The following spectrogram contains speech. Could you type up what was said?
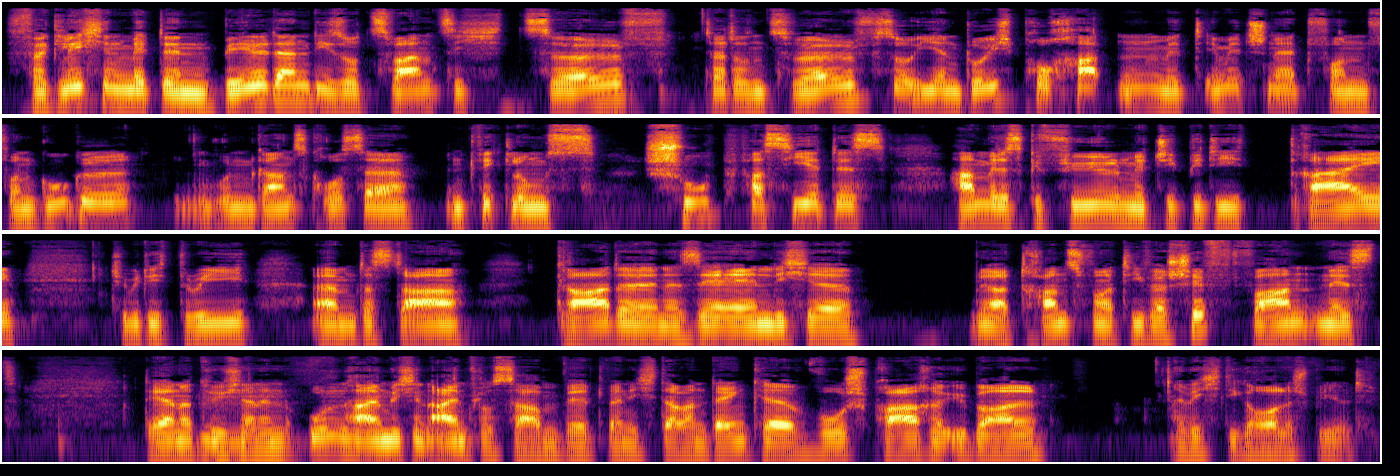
verglichen mit den Bildern, die so 2012, 2012 so ihren Durchbruch hatten mit ImageNet von, von Google, wo ein ganz großer Entwicklungsschub passiert ist, haben wir das Gefühl mit GPT-3, GPT-3, ähm, dass da gerade eine sehr ähnliche, ja, transformativer Shift vorhanden ist, der natürlich mhm. einen unheimlichen Einfluss haben wird, wenn ich daran denke, wo Sprache überall eine wichtige Rolle spielt.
